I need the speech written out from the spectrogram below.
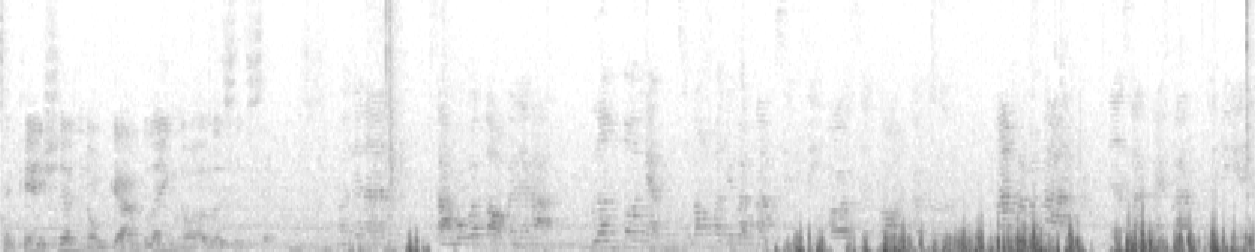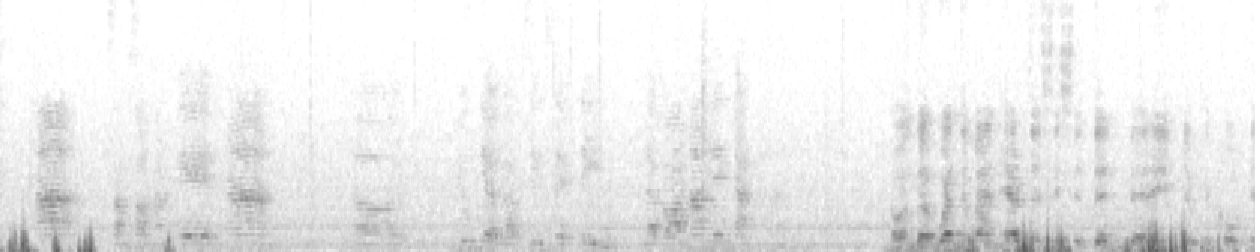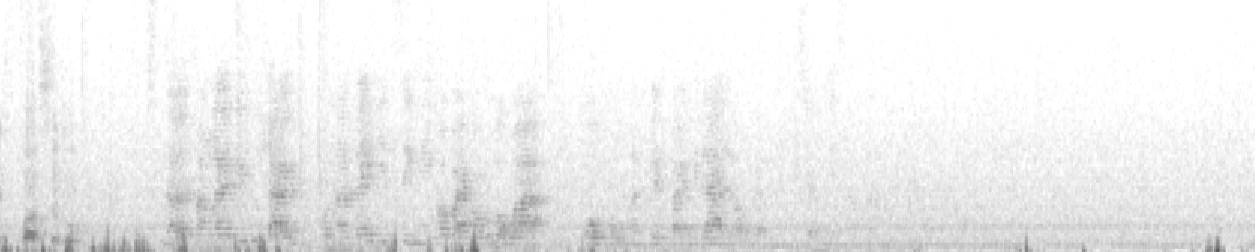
intoxication, no gambling, no illicit sex. เพราะฉะนั้นสาวกก็ตอบไปเลยค่ะเบื้องต้นเนี่ย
